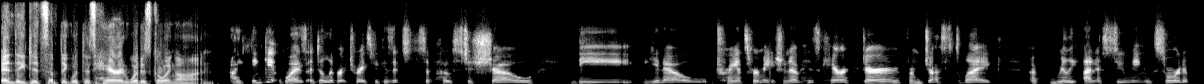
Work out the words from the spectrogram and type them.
and they did something with his hair and what is going on I think it was a deliberate choice because it's supposed to show the, you know, transformation of his character from just like a really unassuming sort of,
